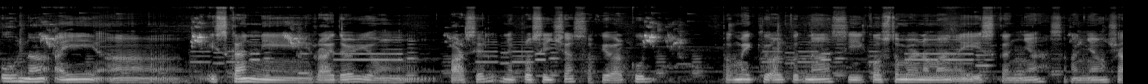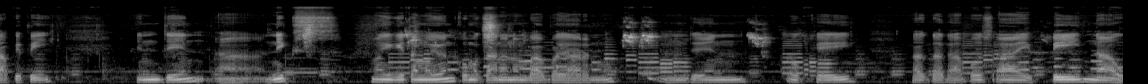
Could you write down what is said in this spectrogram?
Una ay ah, scan ni rider yung parcel. Ni-proceed sa QR code. Pag may QR code na, si customer naman ay scan niya sa kanyang Shopee Pay. And then, ah, next, makikita mo yun kung magkano nang babayaran mo. And then, okay. Pagkatapos ay pay now.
